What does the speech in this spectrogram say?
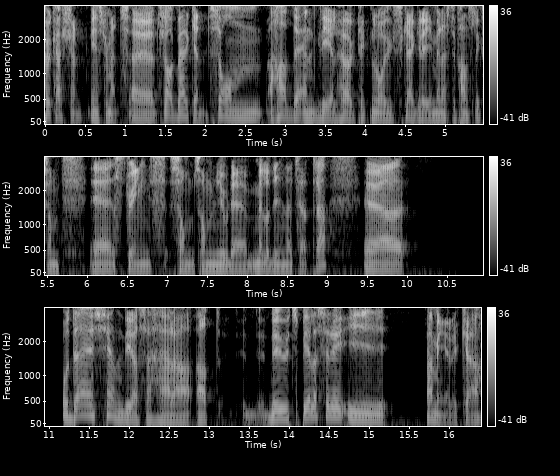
percussion instruments, eh, slagverken, som hade en del högteknologiska grejer medan det fanns liksom eh, strings som, som gjorde melodin etc. Eh, och där kände jag så här äh, att det utspelar sig i Amerika.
